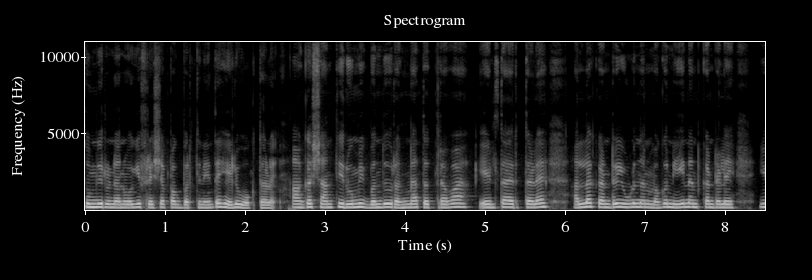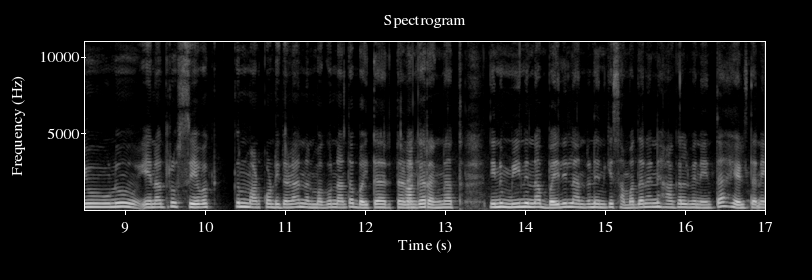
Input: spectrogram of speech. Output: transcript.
ಸುಮ್ಮನಿರು ನಾನು ಹೋಗಿ ಫ್ರೆಶ್ ಅಪ್ ಆಗಿ ಬರ್ತೀನಿ ಅಂತ ಹೇಳಿ ಹೋಗ್ತಾಳೆ. ಆಗ ಶಾಂತಿ ರೂಮಿಗೆ ಬಂದು ರಂಗನಾಥ್ ಹತ್ರವ? ಹೇಳ್ತಾ ಇರ್ತಾಳೆ. ಅಲ್ಲ ಕಣ್ರಿ, ಇವಳು ನನ್ನ ಮಗನ ಏನು ಅನ್ಕೊಂಡಳೆ? ಇವಳು ಏನಾದರೂ ಸೇವಕ್ ಚಿಕ್ಕನ್ ಮಾಡ್ಕೊಂಡಿದ್ದಾಳೆ ನನ್ನ ಮಗುನ ಅಂತ ಬೈತಾ ಇರ್ತಾಳೆ. ಆಗ ರಂಗನಾಥ್, ನೀನು ಮೀನನ್ನ ಬೈಲಿಲ್ಲ ಅಂದರೆ ನಿನಗೆ ಸಮಾಧಾನನೇ ಆಗಲ್ವೇನೆ ಅಂತ ಹೇಳ್ತಾನೆ.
